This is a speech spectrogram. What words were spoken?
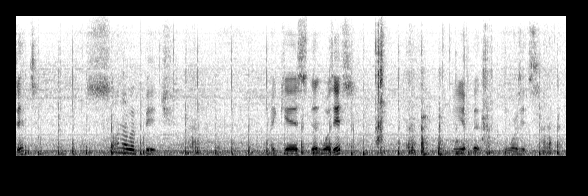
That son of a bitch. I guess that was it. Yep, that was it.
